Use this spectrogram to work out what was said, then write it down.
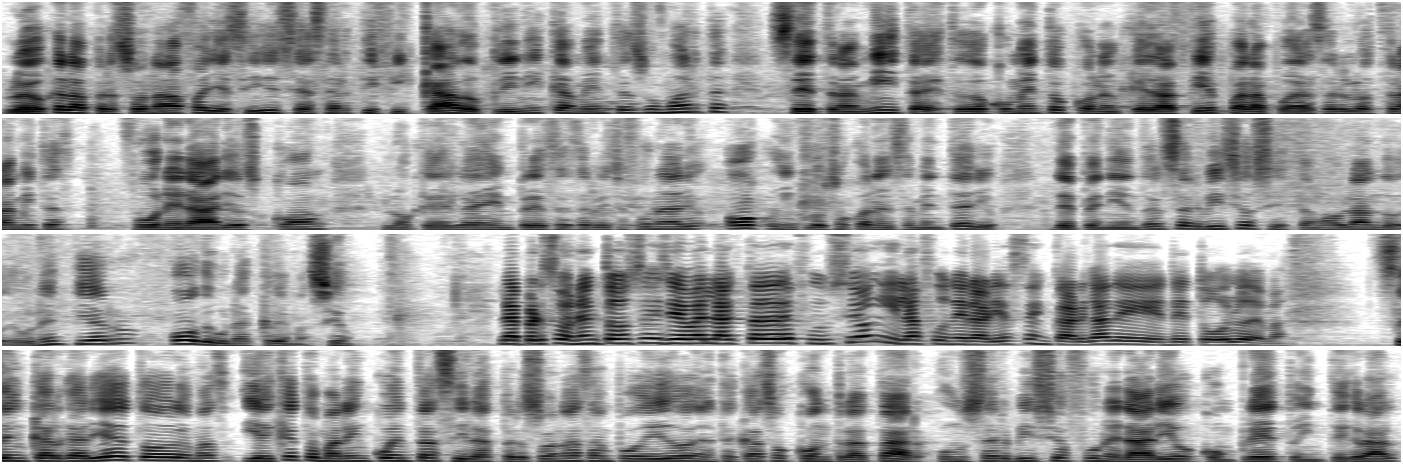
Luego que la persona ha fallecido y se ha certificado clínicamente su muerte, se tramita este documento con el que da pie para poder hacer los trámites funerarios con lo que es la empresa de servicios funerarios o incluso con el cementerio, dependiendo del servicio si estamos hablando de un entierro o de una cremación. La persona entonces lleva el acta de defunción y la funeraria se encarga de, de todo lo demás se encargaría de todo lo demás y hay que tomar en cuenta si las personas han podido, en este caso, contratar un servicio funerario completo, integral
